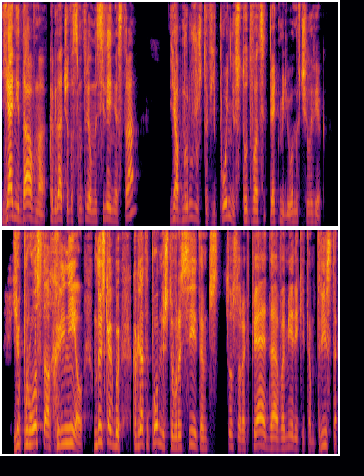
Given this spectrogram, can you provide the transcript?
я недавно, когда что-то смотрел население стран, я обнаружил, что в Японии 125 миллионов человек. Я просто охренел. Ну, то есть, как бы, когда ты помнишь, что в России там 145, да, в Америке там 300,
